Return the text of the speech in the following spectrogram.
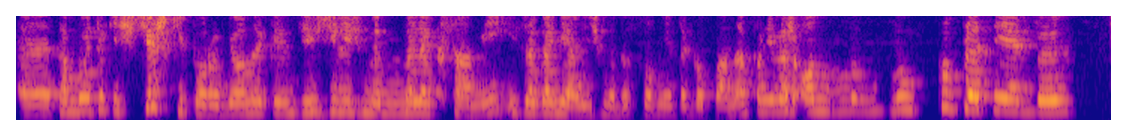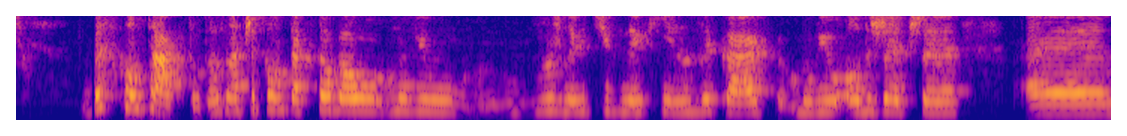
e, tam były takie ścieżki porobione, więc jeździliśmy meleksami i zaganialiśmy dosłownie tego pana, ponieważ on był kompletnie jakby bez kontaktu, to znaczy kontaktował, mówił w różnych dziwnych językach, mówił od rzeczy, e,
